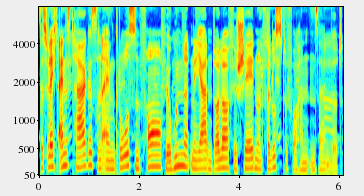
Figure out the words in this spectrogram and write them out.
dass vielleicht eines Tages in einem großen Fonds für 100 Milliarden Dollar für Schäden und Verluste vorhanden sein wird.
